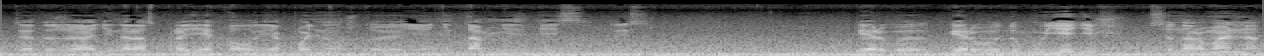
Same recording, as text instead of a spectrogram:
Вот я даже один раз проехал, я понял, что я не там, не здесь. То есть первую, первую дугу едешь, все нормально.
